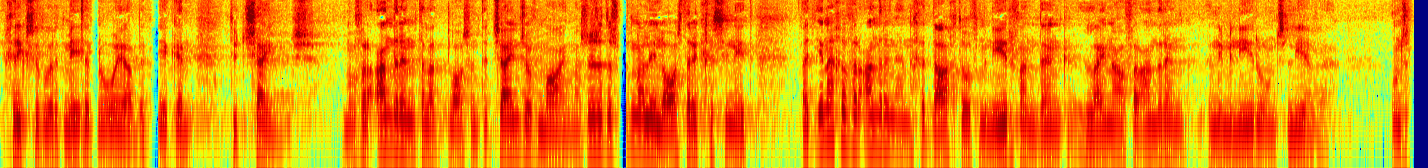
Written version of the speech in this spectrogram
Die Griekse woord metanoia beteken to change, om 'n verandering te laat plaasvind, 'n change of mind. Maar soos wat ons ook nou al die laaste ruk gesien het, dat enige verandering in gedagte of manier van dink lei na 'n verandering in die manier hoe ons lewe. Ons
